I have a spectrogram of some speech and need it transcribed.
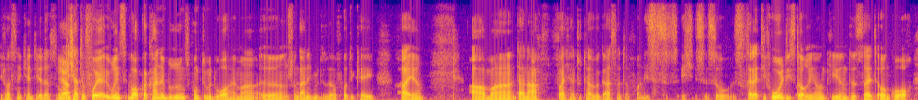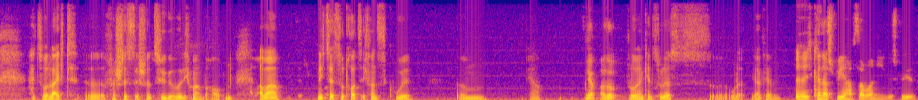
Ich weiß nicht, kennt ihr das? Ja. Ich hatte vorher übrigens überhaupt gar keine Berührungspunkte mit Warhammer, äh, schon gar nicht mit dieser 40k-Reihe. Aber danach war ich halt total begeistert davon. Es ist, es ist so, es ist relativ hohl, die Story irgendwie, und es ist halt irgendwo auch, hat so leicht äh, faschistische Züge, würde ich mal behaupten. Aber nichtsdestotrotz, ich fand's cool. Ähm, ja. Ja, also. Florian, kennst du das? Oder? Ja, Kevin? Äh, ich kenne das Spiel, hab's aber nie gespielt.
